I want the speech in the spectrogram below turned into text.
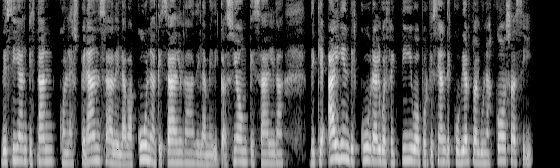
Decían que están con la esperanza de la vacuna que salga, de la medicación que salga, de que alguien descubra algo efectivo porque se han descubierto algunas cosas y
